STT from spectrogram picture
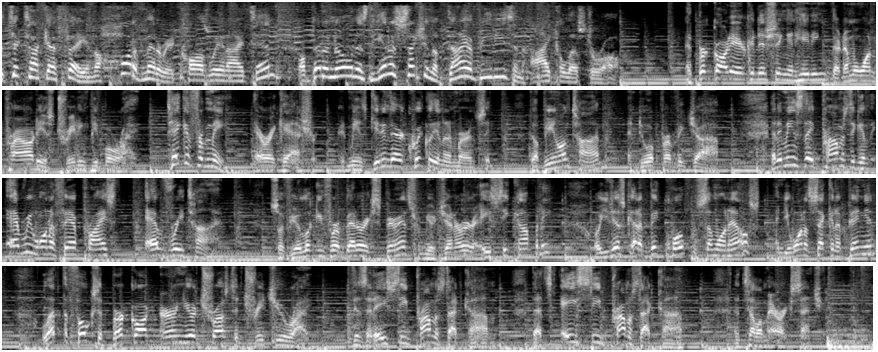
The TikTok Cafe in the heart of Metairie at Causeway and I-10 are better known as the intersection of diabetes and high cholesterol. At Burkhardt Air Conditioning and Heating, their number one priority is treating people right. Take it from me, Eric Asher. It means getting there quickly in an emergency. They'll be on time and do a perfect job. And it means they promise to give everyone a fair price every time. So if you're looking for a better experience from your generator AC company, or you just got a big quote from someone else and you want a second opinion, let the folks at Burkhardt earn your trust and treat you right. Visit acpromise.com. That's acpromise.com and tell them Eric sent you.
